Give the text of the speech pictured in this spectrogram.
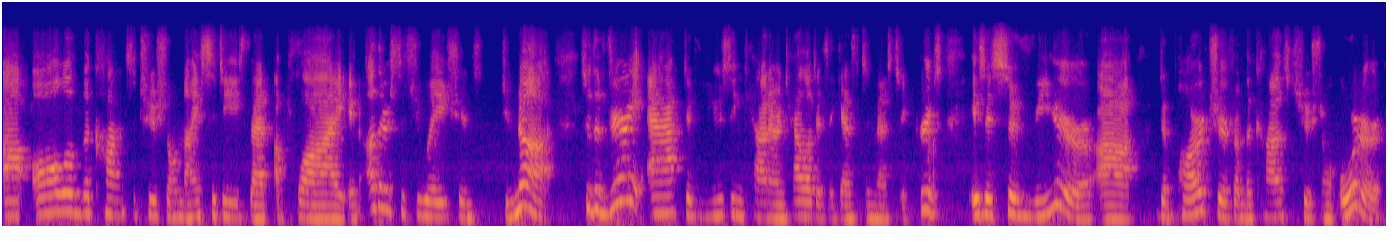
Uh, all of the constitutional niceties that apply in other situations do not. So the very act of using counterintelligence against domestic groups is a severe uh, departure from the constitutional order.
